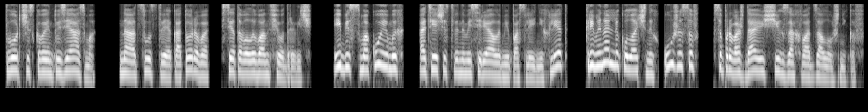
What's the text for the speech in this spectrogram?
творческого энтузиазма, на отсутствие которого сетовал Иван Федорович, и без смакуемых отечественными сериалами последних лет криминально-кулачных ужасов, сопровождающих захват заложников.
